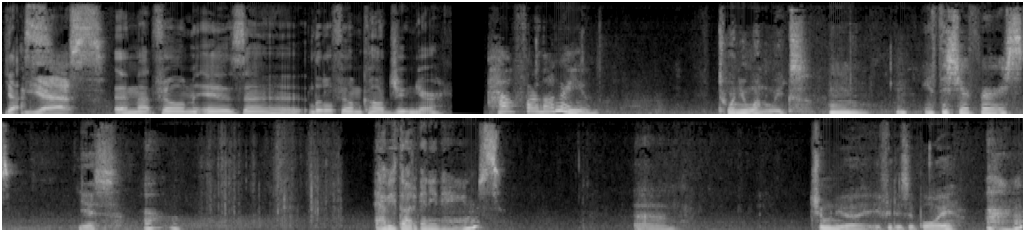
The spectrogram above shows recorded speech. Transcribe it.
Yes. Yes. And that film is a little film called Junior. How far along are you? 21 weeks. Mm. Is this your first? Yes. Oh. Have you thought of any names? Um, Junior, if it is a boy. Uh-huh.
